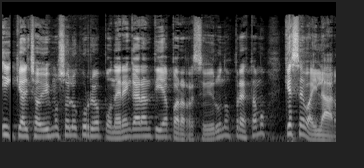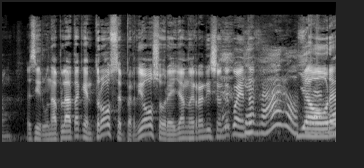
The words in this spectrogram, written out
y que al chavismo se le ocurrió poner en garantía para recibir unos préstamos que se bailaron. Es decir, una plata que entró, se perdió, sobre ella no hay rendición de cuentas. Qué raro, Y se ahora,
